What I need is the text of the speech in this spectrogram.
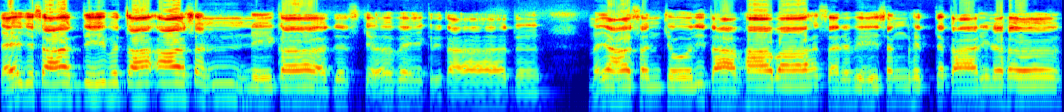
तैजसा देवता आसन्नेकादश्च वैकृतात्। मया सञ्चोदिता भावाः सर्वे संहृत्यकारिणः।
